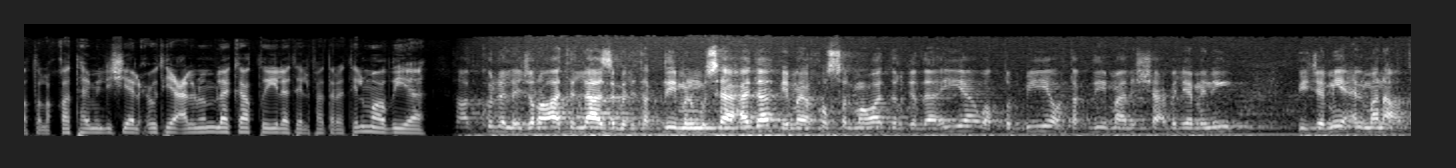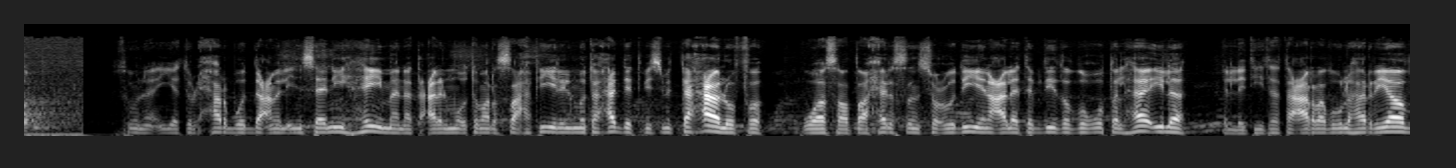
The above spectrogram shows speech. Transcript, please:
أطلقتها ميليشيا الحوثي على المملكة طيلة الفترة الماضية. كل الإجراءات اللازمة لتقديم المساعدة بما يخص المواد الغذائية والطبية وتقديمها للشعب اليمني في جميع المناطق. ثنائية الحرب والدعم الإنساني هيمنت على المؤتمر الصحفي للمتحدث باسم التحالف. وسط حرص سعودي على تبديد الضغوط الهائلة التي تتعرض لها الرياض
